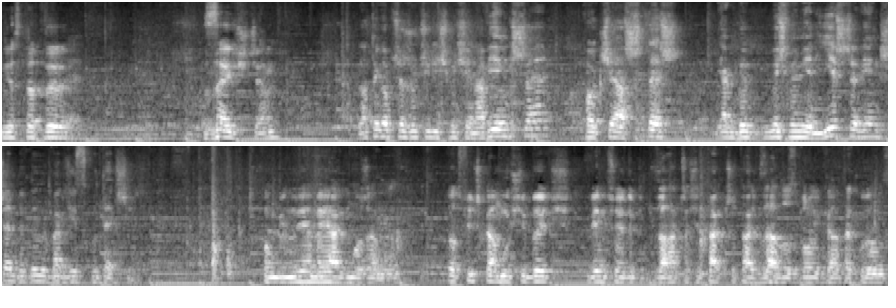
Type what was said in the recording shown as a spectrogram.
niestety zejściem. Dlatego przerzuciliśmy się na większe, chociaż też jakby byśmy mieli jeszcze większe, by były bardziej skuteczne. kombinujemy jak możemy. Kotwiczka musi być, większość ryb zahacza się tak czy tak za do zbrojka, atakując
